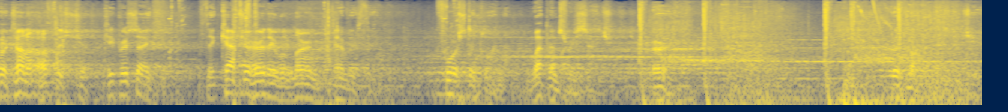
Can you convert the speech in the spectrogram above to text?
Cortana off this ship. Keep her safe. If they capture her, they will learn everything. Forced deployment. weapons research, Earth. Good luck, Master Chief.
